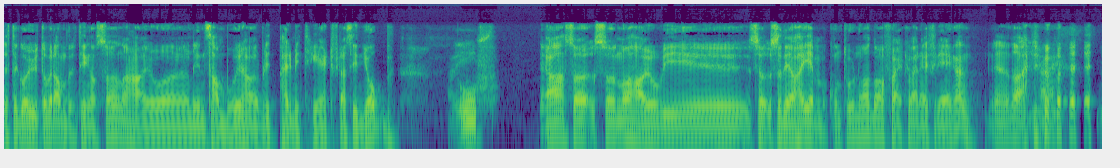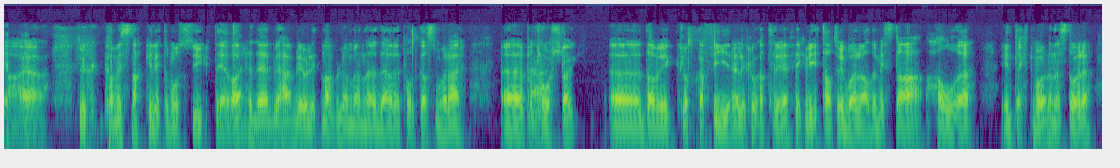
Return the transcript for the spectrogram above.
Dette går utover andre ting også. Nå har jo min samboer har blitt permittert fra sin jobb. Uff. Ja, så, så nå har jo vi så, så det å ha hjemmekontor nå, nå får jeg ikke være i fred engang. Da er det jo Ja, ja. Du, kan vi snakke litt om hvor sykt det var? Det blir, her blir jo litt navle, men eh, det er jo det podkasten vår er. Eh, på Ja. torsdag, eh, da vi klokka fire eller klokka tre fikk vite at vi bare hadde mista halve inntekten vår det neste året.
